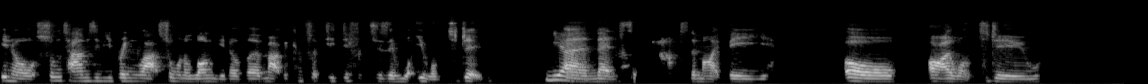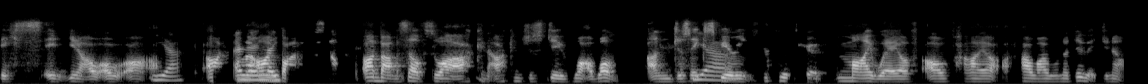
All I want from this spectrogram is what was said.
you know, sometimes if you bring like someone along, you know, there might be conflicting differences in what you want to do, yeah and then sometimes there might be, oh, I want to do this, in you know, oh, I, yeah I, and I'm, then, like- by myself, I'm by myself, so I can I can just do what I want and just Yeah. experience the culture my way of of how I, how I want to do it. You know.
